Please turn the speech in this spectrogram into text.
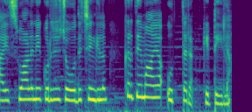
ഐസ്വാളിനെ കുറിച്ച് ചോദിച്ചെങ്കിലും കൃത്യമായ ഉത്തരം കിട്ടിയില്ല.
